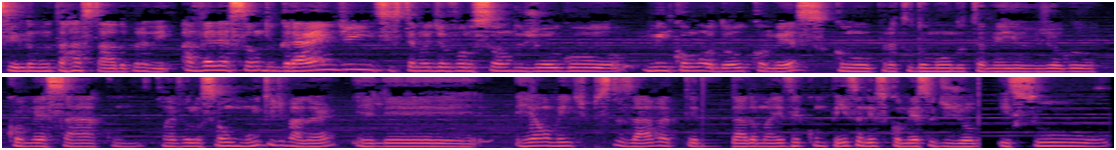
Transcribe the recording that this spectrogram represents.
sendo muito arrastado para mim. A avaliação do grinding, sistema de evolução do jogo me incomodou o começo, como para todo mundo também o jogo começar com, com evolução muito devagar. Ele realmente precisava ter dado mais recompensa nesse começo de jogo. Isso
